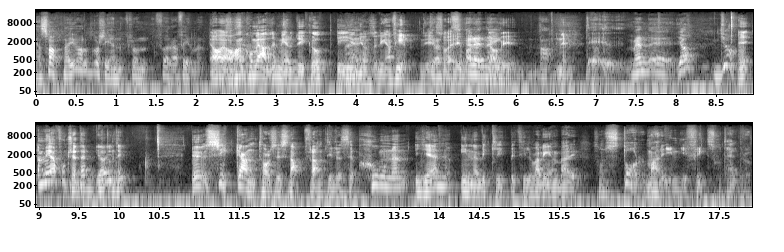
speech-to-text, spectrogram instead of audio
jag saknar Jarl Borssén från förra filmen. Ja, ja, han kommer aldrig mer att dyka upp i en. Jönssonligan-film. Det- Så är det ju bara. Eller Det har nej. vi Ja. Eh, Men, eh, ja. Ja. Eh, Men jag fortsätter. Ja, ja. Sickan tar sig snabbt fram till receptionen igen innan vi klipper till Wallenberg som stormar in i Fritz hotellrum.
